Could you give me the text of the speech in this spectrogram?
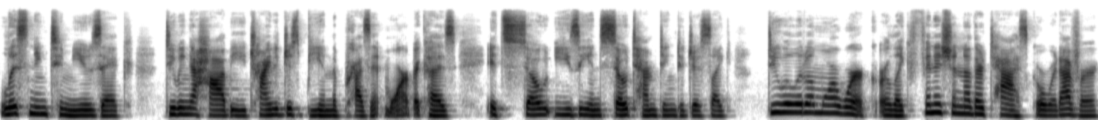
listening to music, doing a hobby, trying to just be in the present more because it's so easy and so tempting to just like do a little more work or like finish another task or whatever.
